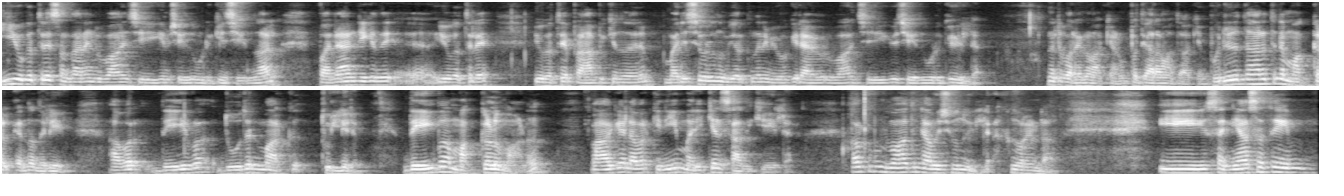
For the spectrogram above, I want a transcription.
ഈ യുഗത്തിലെ സന്താനം വിവാഹം ചെയ്യുകയും ചെയ്തു കൊടുക്കുകയും ചെയ്യുന്നതിനാൽ വരാനിരിക്കുന്ന യുഗത്തിലെ യുഗത്തെ പ്രാപിക്കുന്നതിനും മരിച്ചവരിൽ നിന്ന് ഉയർക്കുന്നതിനും യോഗ്യരായവർ വിവാഹം ചെയ്യുകയോ ചെയ്തു കൊടുക്കുകയില്ല. എന്നിട്ട് പറയുന്ന വാക്യമാണ് മുപ്പത്തിയാറാമത്തെ വാക്യം. പുനരുദ്ധാനത്തിന്റെ മക്കൾ എന്ന നിലയിൽ അവർ ദൈവദൂതന്മാർക്ക് തുല്യരും. ദൈവ മക്കളുമാണ് ആകയാൽ അവർക്ക് ഇനിയും മരിക്കാൻ സാധിക്കുകയില്ല. അവർക്കിപ്പോൾ വിവാഹത്തിന്റെ ആവശ്യമൊന്നുമില്ല എന്ന് പറയണ്ട. ഈ സന്യാസത്തെയും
